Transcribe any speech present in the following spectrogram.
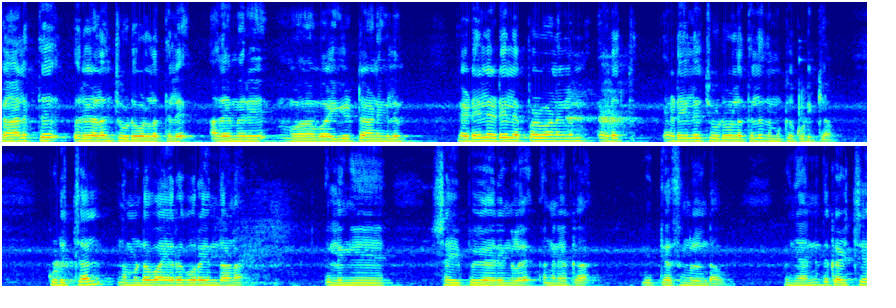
കാലത്ത് ഒരു ഇളം ചൂടുവെള്ളത്തിൽ അതേമാതിരി വൈകിട്ടാണെങ്കിലും ഇടയിലിടയിൽ എപ്പോൾ വേണമെങ്കിലും ഇട ഇടയിൽ ചൂടുവെള്ളത്തിൽ നമുക്ക് കുടിക്കാം. കുടിച്ചാൽ നമ്മുടെ വയറ് കുറയുന്നതാണ്. ഇല്ലെങ്കിൽ ഷേപ്പ് കാര്യങ്ങൾ അങ്ങനെയൊക്കെ വ്യത്യാസങ്ങളുണ്ടാവും അപ്പോൾ ഞാനിത് കഴിച്ച്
